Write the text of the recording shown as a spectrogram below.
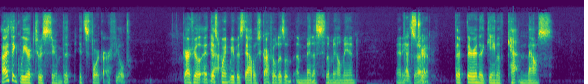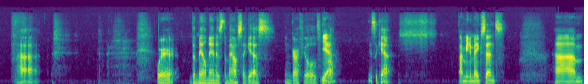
I think we are to assume that it's for Garfield. Garfield at this point we've established Garfield as a, a menace to the mailman, and That's he's, uh, true. They're they're in a game of cat and mouse, uh, where the mailman is the mouse, I guess, in Garfield. Yeah. well, he's the cat. I mean, it makes sense. Um.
